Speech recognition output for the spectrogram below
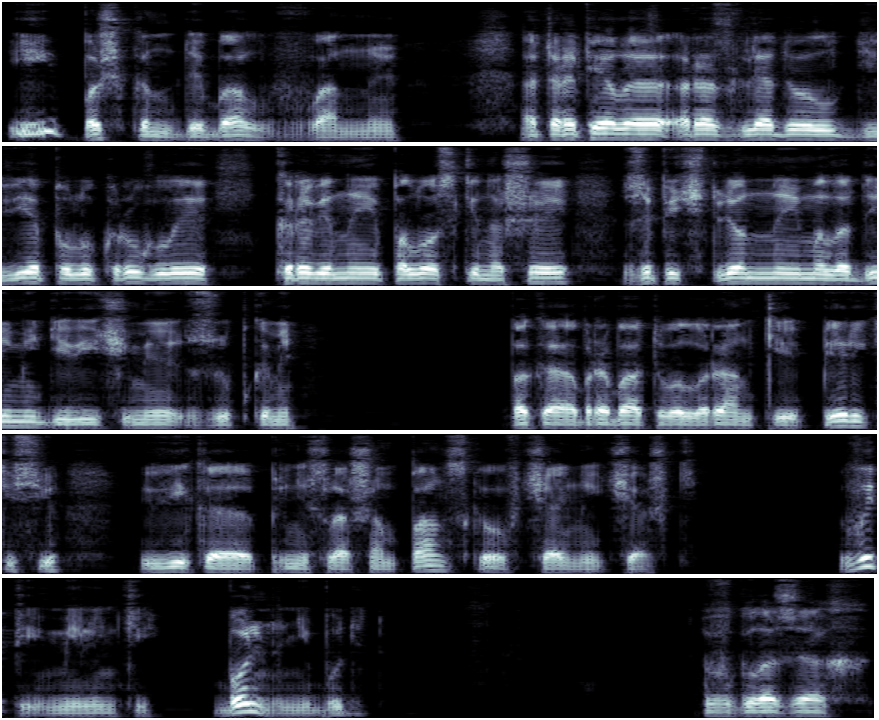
и пошкандыбал в ванную. Оторопело разглядывал две полукруглые кровяные полоски на шее, запечатленные молодыми девичьими зубками. Пока обрабатывал ранки перекисью, Вика принесла шампанского в чайной чашке. — Выпей, миленький, больно не будет. В глазах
